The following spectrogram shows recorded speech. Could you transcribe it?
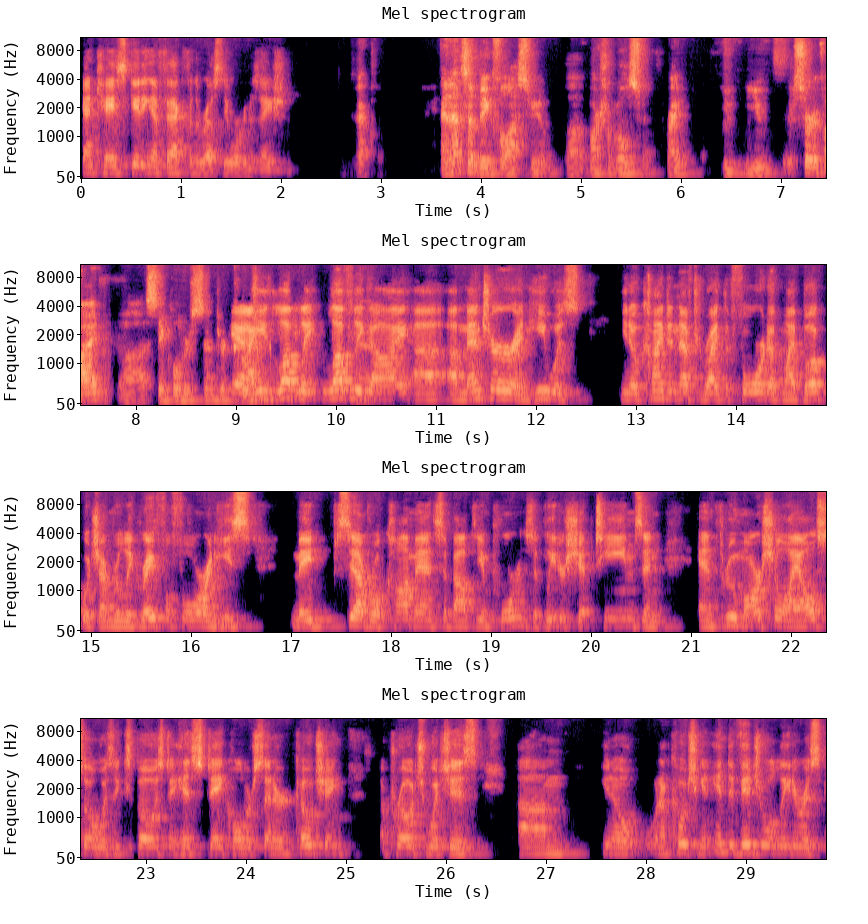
and cascading effect for the rest of the organization. Exactly. And that's a big philosophy of uh, Marshall Goldsmith, right? You you certified uh, stakeholder centered. Yeah, coaching. he's lovely, lovely yeah. guy, uh, a mentor, and he was you know kind enough to write the foreword of my book, which I'm really grateful for. And he's made several comments about the importance of leadership teams and and through Marshall, I also was exposed to his stakeholder centered coaching approach, which is um, you know, when I'm coaching an individual leader, is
